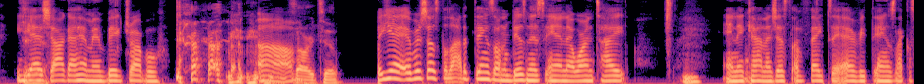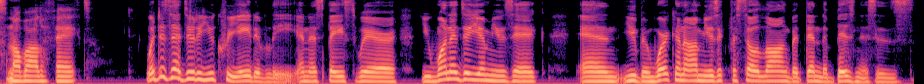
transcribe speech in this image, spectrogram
yes, y'all got him in big trouble. um, Sorry, too. But yeah, it was just a lot of things on the business end that weren't tight. Mm-hmm. And it kind of just affected everything. It's like a snowball effect. What does that do to you creatively in a space where you want to do your music and you've been working on music for so long, but then the business is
